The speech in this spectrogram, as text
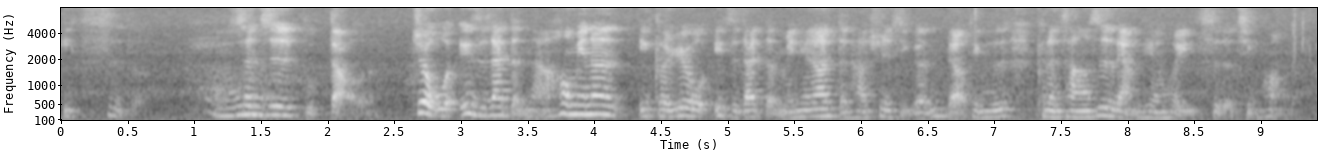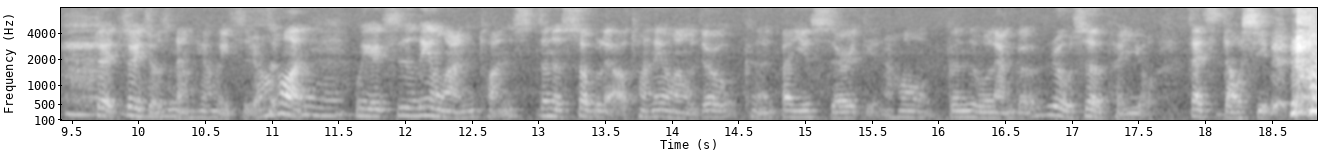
一次的，甚至不到了。就我一直在等他，后面那一个月我一直在等，每天都在等他讯息跟聊天，是可能常常是两天回一次的情况。对，最久是两天回一次。然后后来我有一次练完团真的受不了，团练完我就可能半夜十二点，然后跟着我两个热社朋友再次道谢。然后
